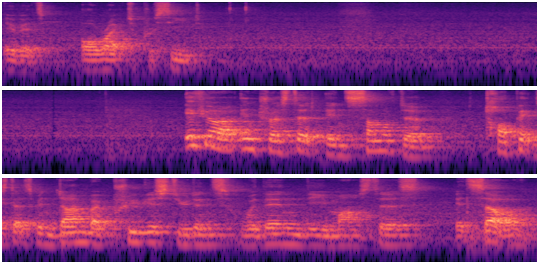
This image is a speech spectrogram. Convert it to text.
if it's alright to proceed. If you are interested in some of the topics that's been done by previous students within the Masters itself,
